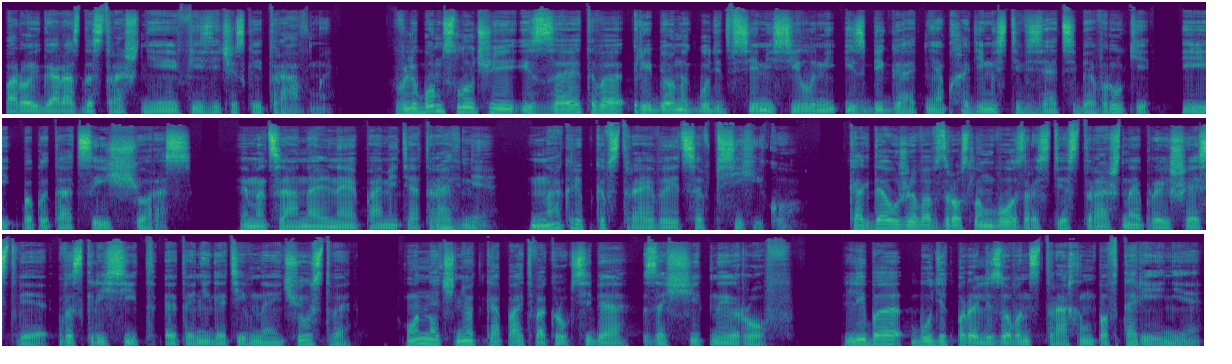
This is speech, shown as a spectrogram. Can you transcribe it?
порой гораздо страшнее физической травмы. В любом случае, из-за этого ребенок будет всеми силами избегать необходимости взять себя в руки и попытаться еще раз. Эмоциональная память о травме накрепко встраивается в психику. Когда уже во взрослом возрасте страшное происшествие воскресит это негативное чувство, он начнет копать вокруг себя защитный ров, либо будет парализован страхом повторения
